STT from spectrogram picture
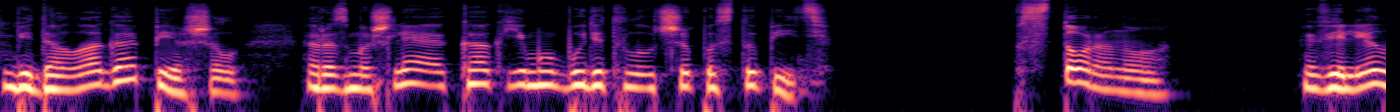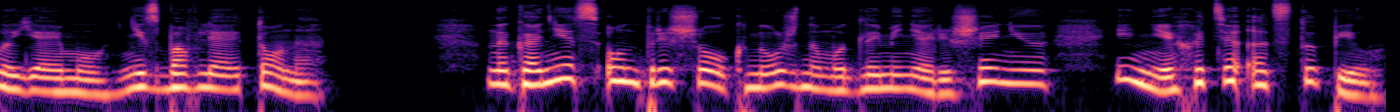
Бедолага опешил, размышляя, как ему будет лучше поступить. «В сторону!» – велела я ему, не сбавляя тона. Наконец он пришел к нужному для меня решению и нехотя отступил.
